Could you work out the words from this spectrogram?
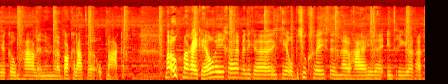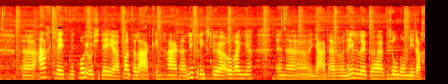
weer komen halen en hun bakken laten opmaken. Maar ook Marijke Helwegen ben ik een keer op bezoek geweest en hebben haar hele interieur uh, aangekleed met mooie orchideeën van Laak in haar uh, lievelingskleur oranje. En uh, ja, daar hebben we een hele leuke, bijzondere middag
